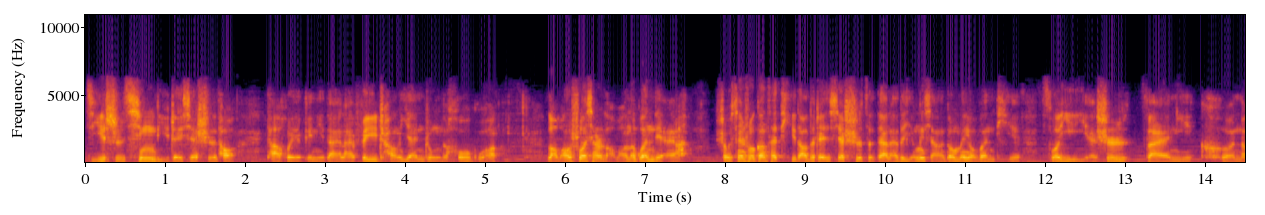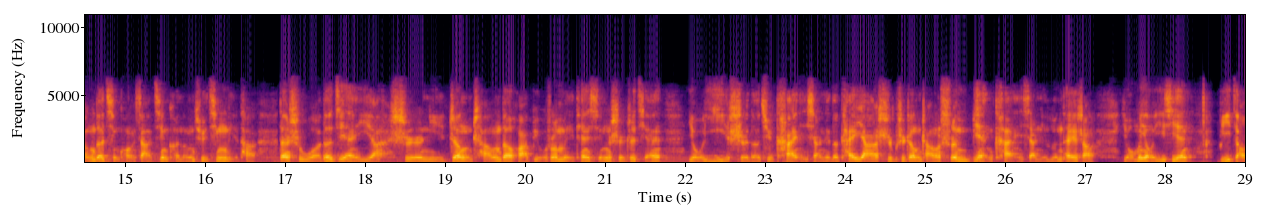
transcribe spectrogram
及时清理这些石头，它会给你带来非常严重的后果。老王说下老王的观点呀。首先说，刚才提到的这些石子带来的影响都没有问题，所以也是在你可能的情况下尽可能去清理它。但是我的建议啊，是你正常的话，比如说每天行驶之前有意识的去看一下你的胎压是不是正常，顺便看一下你轮胎上有没有一些比较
